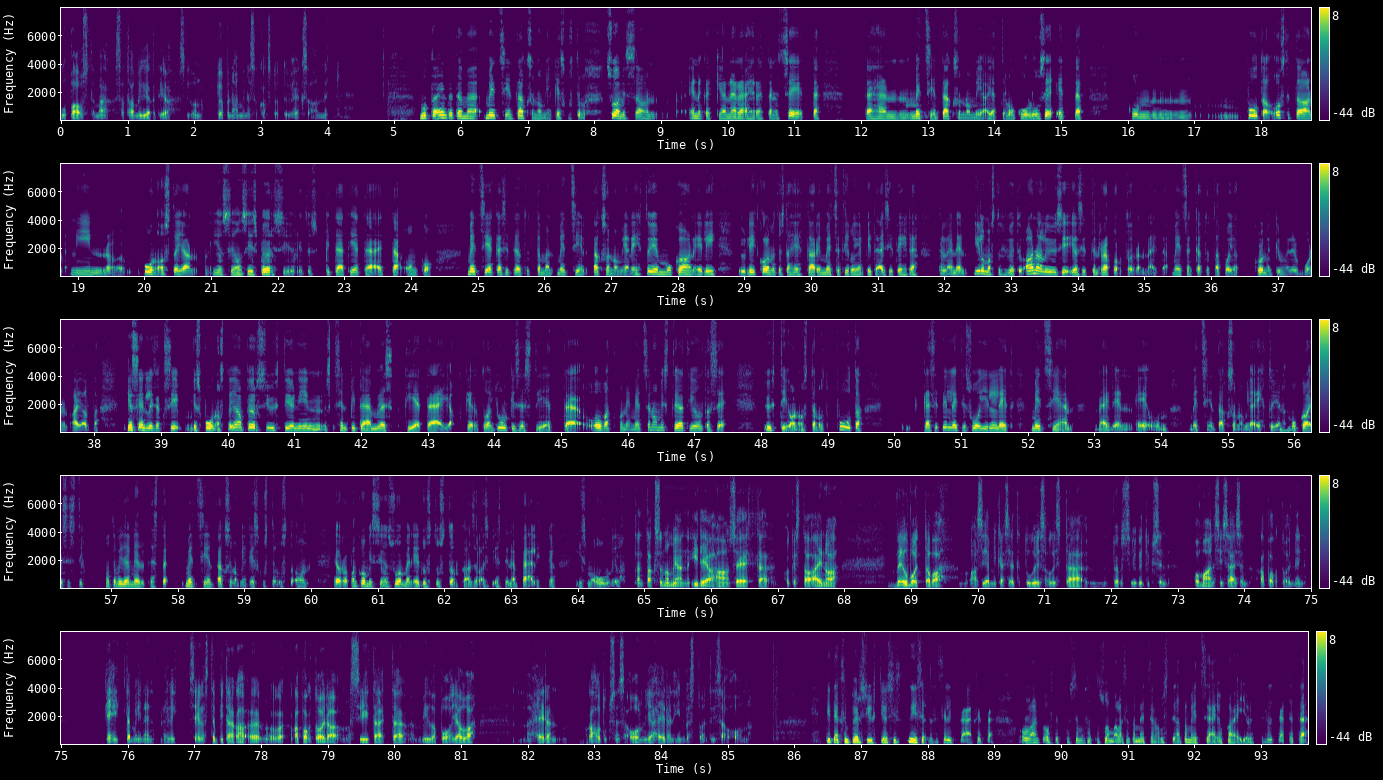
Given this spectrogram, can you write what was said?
lupaus, tämä 100 miljardia silloin Kööpenhaminassa 2009 annettu. Mutta entä tämä metsien taksonomiakeskustelu? Suomessa on ennen kaikkea närää herättänyt se, että tähän metsien taksonomia-ajatteluun kuuluu se, että kun puuta ostetaan, niin puun ostajan, jos se on siis pörssiyritys, pitää tietää, että onko metsiä käsitelty tämän metsien taksonomian ehtojen mukaan, eli yli 13 hehtaarin metsätilojen pitäisi tehdä tällainen ilmastohyötyanalyysi ja sitten raportoida näitä metsänkäyttötapoja 30 vuoden ajalta. Ja sen lisäksi, jos puunostaja on pörssiyhtiö, niin sen pitää myös tietää ja kertoa julkisesti, että ovatko ne metsänomistajat, joilta se yhtiö on ostanut puuta, käsitelleet ja suojelleet metsiään näiden EUn metsien taksonomiaehtojen mukaisesti. Mutta mitä mieltä tästä metsien taksonomiakeskustelusta on Euroopan komission Suomen edustuston kansalaisviestinnän päällikkö Ismo Ulvila? Tämän taksonomian ideahan on se, että oikeastaan ainoa velvoittava asia, mikä sieltä tulisi, olisi tämä pörssiyrityksen oman sisäisen raportoinnin kehittäminen. Eli siellä sitten pitää raportoida siitä, että millä pohjalla heidän rahoituksensa on ja heidän investointinsa on. Pitääkö sen pörssiyhtiön, siis niin se, se selittää, että ollaan nyt ostettu semmoiselta suomalaiselta metsänomistajalta metsää, joka ei ole nyt selittää tätä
